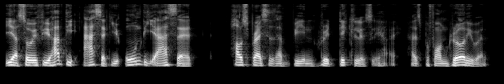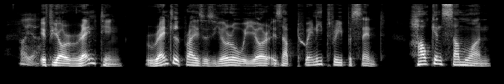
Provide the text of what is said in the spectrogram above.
Yeah, so if you have the asset, you own the asset. House prices have been ridiculously high. Has performed really well. Oh yeah. If you're renting, rental prices year over year is up 23%. How can someone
